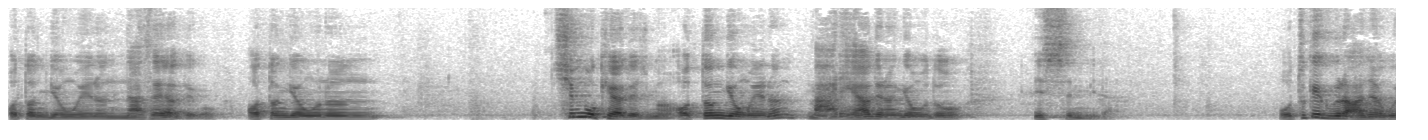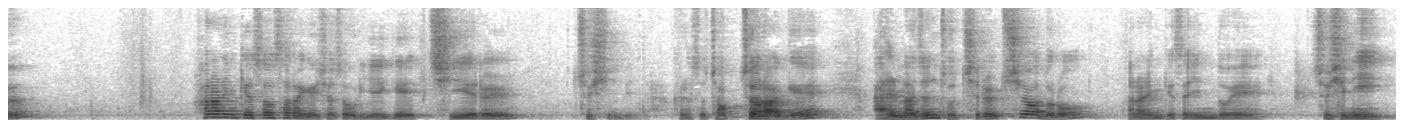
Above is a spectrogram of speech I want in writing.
어떤 경우에는 나서야 되고, 어떤 경우는 침묵해야 되지만, 어떤 경우에는 말해야 되는 경우도 있습니다. 어떻게 그걸 아냐고요? 하나님께서 살아계셔서 우리에게 지혜를 주십니다. 그래서 적절하게 알맞은 조치를 취하도록 하나님께서 인도해 주시니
